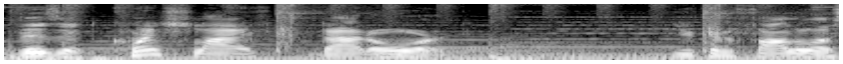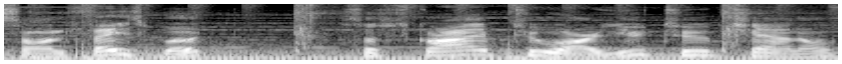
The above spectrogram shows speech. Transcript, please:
visit quenchlife.org. You can follow us on Facebook, subscribe to our YouTube channel,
